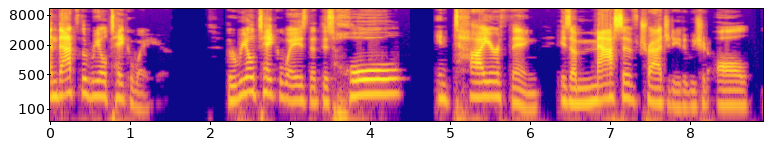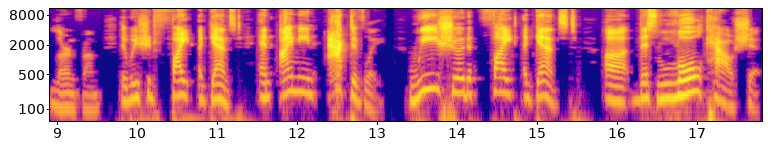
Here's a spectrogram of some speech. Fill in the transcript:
And that's the real takeaway here. The real takeaway is that this whole entire thing is a massive tragedy that we should all learn from, that we should fight against. And I mean actively. We should fight against uh, this lolcow shit.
